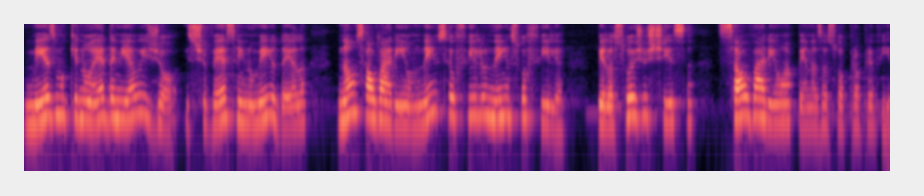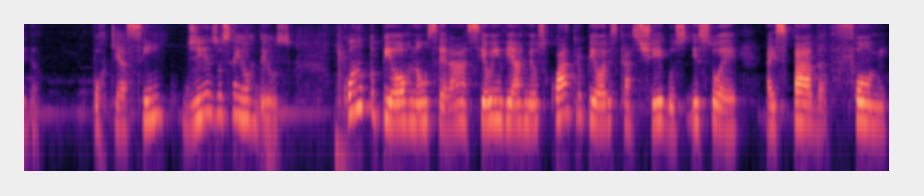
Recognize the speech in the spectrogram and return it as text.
Mesmo que Noé, Daniel e Jó estivessem no meio dela, não salvariam nem o seu filho nem a sua filha. Pela sua justiça, salvariam apenas a sua própria vida. Porque assim diz o Senhor Deus: Quanto pior não será se eu enviar meus quatro piores castigos, isso é, a espada, fome,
